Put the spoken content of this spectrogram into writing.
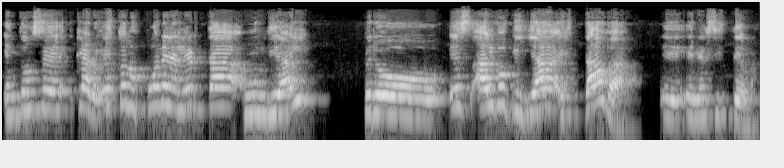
Entonces, claro, esto nos pone en alerta mundial, pero es algo que ya estaba en el sistema.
